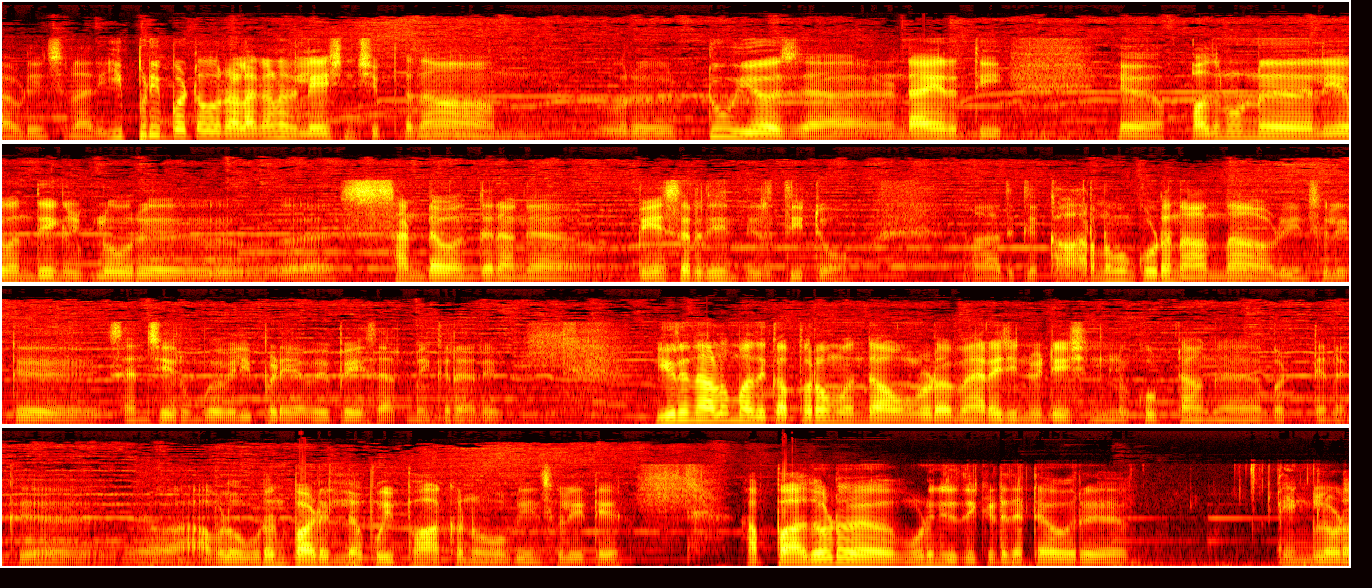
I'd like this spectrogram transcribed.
அப்படின்னு சொன்னார். இப்படிப்பட்ட ஒரு அழகான ரிலேஷன்ஷிப்பை தான் ஒரு டூ இயர்ஸ் ரெண்டாயிரத்தி பதினொன்றுலேயே வந்து எங்களுக்குள்ள ஒரு சண்டை வந்து நாங்கள் பேசுகிறதையும் நிறுத்திட்டோம். அதுக்கு காரணமும் கூட நான் தான் அப்படின்னு சொல்லிட்டு சஞ்சய் ரொம்ப வெளிப்படையாகவே பேச ஆரம்பிக்கிறாரு. இருந்தாலும் அதுக்கப்புறம் வந்து அவங்களோட மேரேஜ் இன்விடேஷனில் கூப்பிட்டாங்க. பட் எனக்கு அவ்வளோ உடன்பாடு இல்லை போய் பார்க்கணும் அப்படின்னு சொல்லிட்டு. அப்போ அதோட முடிஞ்சது கிட்டத்தட்ட ஒரு எங்களோட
